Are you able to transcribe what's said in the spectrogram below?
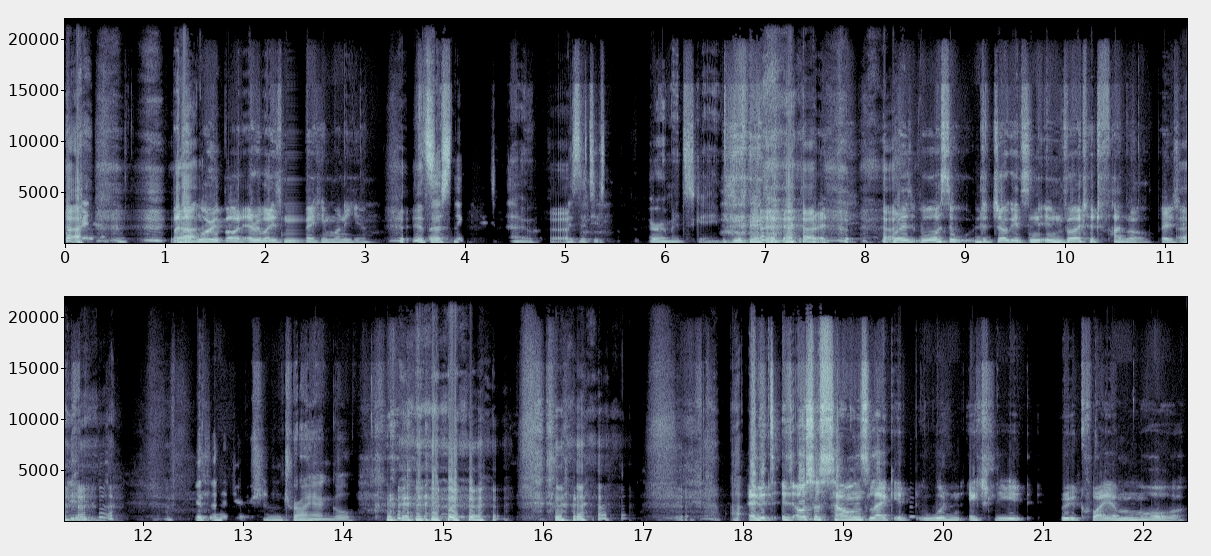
but Yeah, don't worry about it. Everybody's making money here. The first thing you need to know is that it's a pyramid scheme. right. What, is, what was the, the joke? It's an inverted funnel, basically. It's an Egyptian triangle. and it, it also sounds like it wouldn't actually require more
